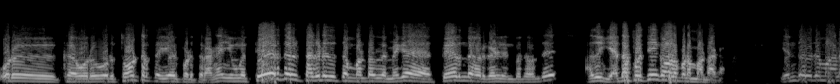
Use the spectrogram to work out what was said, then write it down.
ஒரு ஒரு ஒரு தோற்றத்தை ஏற்படுத்துறாங்க. இவங்க தேர்தல் தகுதித்தம் பண்றதுல மிக தேர்ந்தவர்கள் என்பது வந்து அது எதை பத்தியும் கவலைப்பட மாட்டாங்க. எந்த விதமான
